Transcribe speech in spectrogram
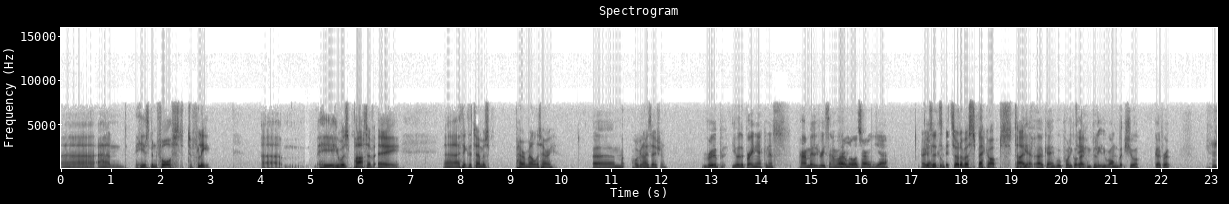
uh, and he's been forced to flee. Um, he he was part of a. Uh, I think the term is paramilitary Um, organization. Rube, you're the brainiac in us. Paramilitary sound right? Paramilitary, yeah. Because Okay, it's cool. it's sort of a spec ops type. Yeah, okay. We'll probably got that completely wrong, but sure. Go for it.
